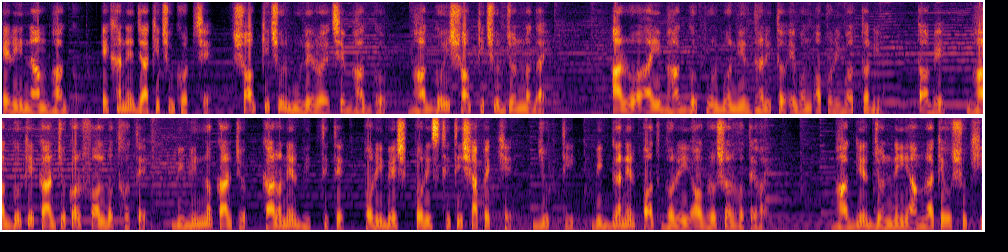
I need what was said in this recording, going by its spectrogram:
এরই নাম ভাগ্য। এখানে যা কিছু ঘটছে সব কিছুর মূলে রয়েছে ভাগ্য। ভাগ্যই সব কিছুর জন্য দায়ী। আরও এই ভাগ্য পূর্ব নির্ধারিত এবং অপরিবর্তনীয়। তবে, ভাগ্যকে কার্যকর ফলবৎ হতে, বিভিন্ন কার্য, কারণের ভিত্তিতে, পরিবেশ, পরিস্থিতি সাপেক্ষে, যুক্তি, বিজ্ঞানের পথ ধরেই অগ্রসর হতে হয়। ভাগ্যের জন্যেই আমরা কেউ সুখী,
